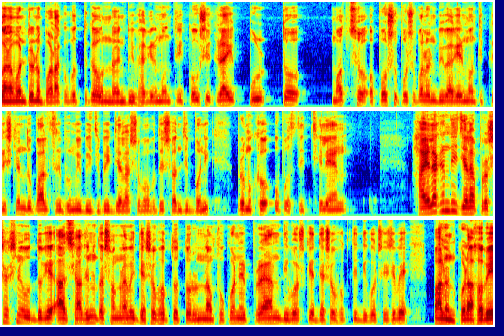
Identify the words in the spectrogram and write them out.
গণবন্টন ও বরাক উপত্যকা উন্নয়ন বিভাগের মন্ত্রী কৌশিক রায় পূর্ত মৎস্য ও পশু পশুপালন বিভাগের মন্ত্রী কৃষ্ণেন্দু পাল শ্রীভূমি বিজেপির জেলা সভাপতি সঞ্জীব বণিক প্রমুখ উপস্থিত ছিলেন। হাইলাকান্দি জেলা প্রশাসনের উদ্যোগে আজ স্বাধীনতা সংগ্রামী দেশভক্ত তরুণরাম ফুকনের প্রয়াণ দিবসকে দেশভক্তি দিবস হিসেবে পালন করা হবে।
